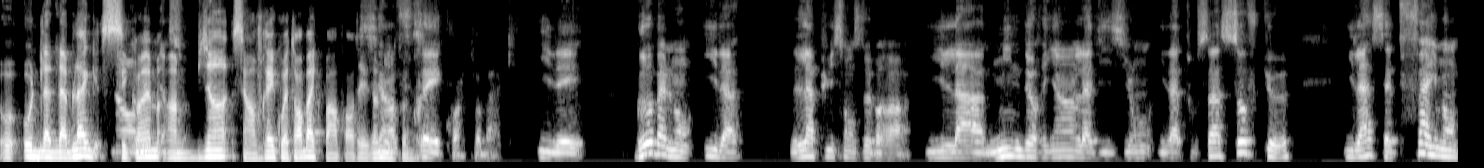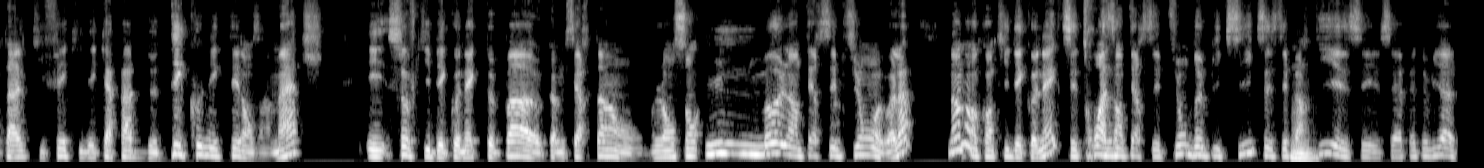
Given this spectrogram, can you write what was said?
au- au-delà de la blague, c'est quand même bien un sûr. bien, c'est un vrai quarterback par rapport à tes C'est amis. un quoi. vrai quarterback. Il est globalement, il a la puissance de bras, il a mine de rien la vision, il a tout ça, sauf que il a cette faille mentale qui fait qu'il est capable de déconnecter dans un match. Et sauf qu'il déconnecte pas euh, comme certains en lançant une molle interception, euh, voilà. Non, non, quand il déconnecte, c'est trois interceptions, deux pick six, et c'est Mm. parti, et c'est c'est la fête au village.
